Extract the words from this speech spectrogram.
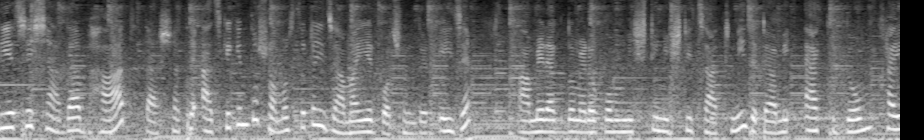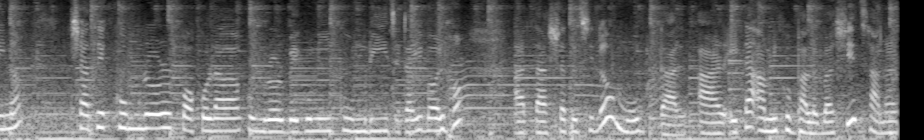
দিয়েছে সাদা ভাত, তার সাথে আজকে কিন্তু সমস্তটাই জামাইয়ের পছন্দের। এই যে, আমের একদম এরকম মিষ্টি মিষ্টি চাটনি, যেটা আমি একদম খাই না। সাথে কুমড়োর পকোড়া, কুমড়োর বেগুনি, কুমড়ি, যেটাই বলো। আর তার সাথে ছিল মুগ ডাল। আর এটা আমি খুব ভালোবাসি, ছানার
